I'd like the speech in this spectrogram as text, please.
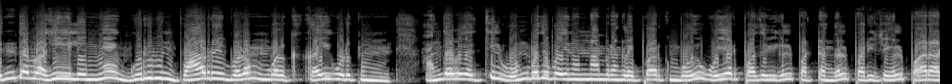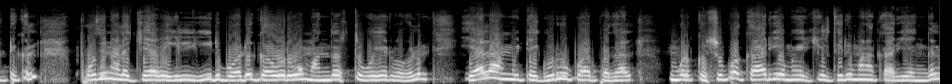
எந்த வகையிலுமே குருவின் பார்வை பலம் உங்களுக்கு கை கொடுக்கும். அந்த விதத்தில் ஒன்பது பதினொன்றாம் இடங்களை பார்க்கும்போது உயர் பதவிகள் பட்டங்கள் பரிசுகள் பாராட்டுகள் பொதுநல சேவைகளில் ஈடுபாடு கௌரவம் அந்தஸ்து உயர்வுகளும் ஏழாம் வீட்டை குரு பார்ப்பதால் உங்களுக்கு சுப காரிய முயற்சிகள் திருமண காரியங்கள்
